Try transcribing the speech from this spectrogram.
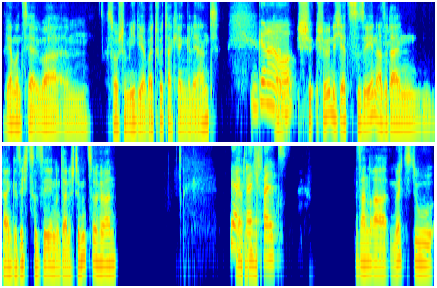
Wir haben uns ja über ähm, Social Media bei Twitter kennengelernt. Genau. Ähm, sch schön, dich jetzt zu sehen, also dein, dein Gesicht zu sehen und deine Stimme zu hören. Ja, ähm, gleichfalls. Sandra, möchtest du,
